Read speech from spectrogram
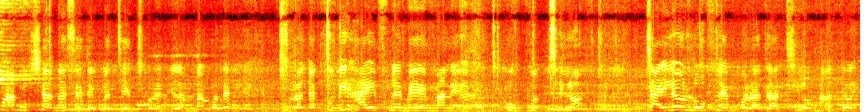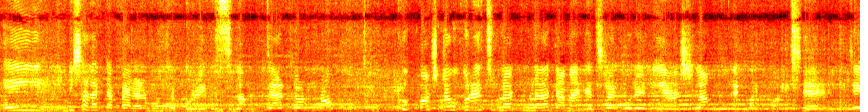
ফাংশন আছে যেগুলো চেঞ্জ করে নিলাম। না হলে চুলাটা খুবই হাই ফ্লেমে মানে কুক হচ্ছিল। চাইলেও লো ফ্লেম করা যাচ্ছিল না। তো এই বিশাল একটা প্যারার মধ্যে পড়ে গেছিলাম, যার জন্য কষ্ট করে চুলা টুলা টানা হেঁচড়া করে নিয়ে আসলাম। এখন হচ্ছে যে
